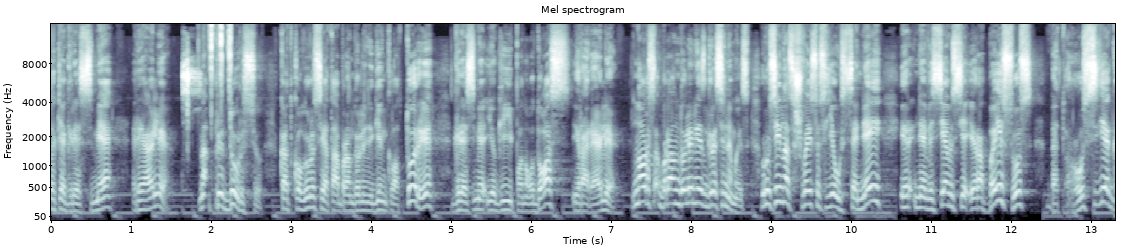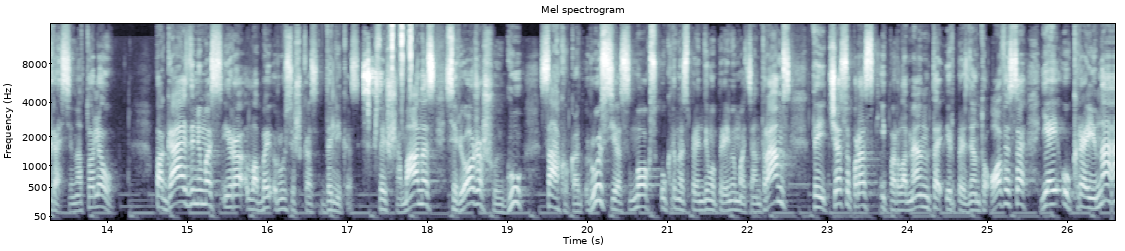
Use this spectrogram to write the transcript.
Tokia grėsmė reali. Na, pridursiu, kad kol Rusija tą brandolinį ginklą turi, grėsmė, jog jį panaudos, yra reali. Nors brandoliniais grasinimais Rusinas švaistosi jau seniai ir ne visiems jie yra baisus, bet Rusija grasina toliau pagazdinimas yra labai rusiškas dalykas. Štai šamanas Serioža Šoigu sako, kad Rusija smoks Ukrainos sprendimų prieimimo centrams, tai čia suprask į parlamentą ir prezidento ofisą, jei Ukraina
